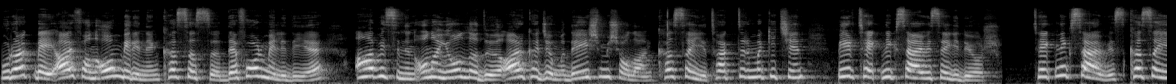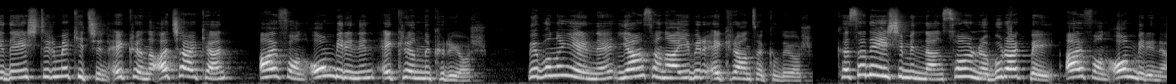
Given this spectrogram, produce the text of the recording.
Burak Bey iPhone 11'inin kasası deformeli diye abisinin ona yolladığı arka camı değişmiş olan kasayı taktırmak için bir teknik servise gidiyor. Teknik servis kasayı değiştirmek için ekranı açarken iPhone 11'inin ekranını kırıyor ve bunun yerine yan sanayi bir ekran takılıyor. Kasa değişiminden sonra Burak Bey iPhone 11'ini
